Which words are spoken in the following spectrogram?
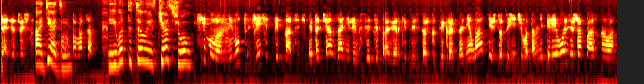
Дядя, то есть... А, дядя. По, по WhatsApp. И вот ты целый час шел. Идти было минут 10-15. Этот час заняли все эти проверки. То есть то, что ты гражданин Латвии, что ты ничего там не перевозишь опасного.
